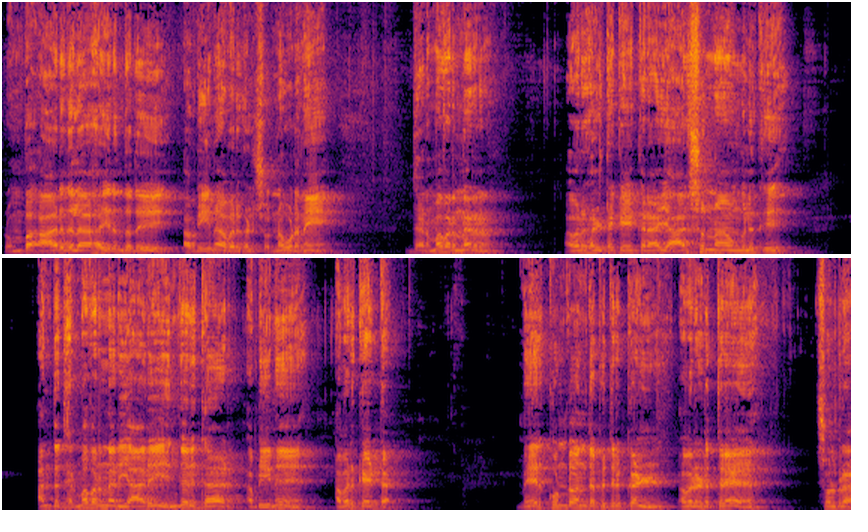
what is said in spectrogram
ரொம்ப ஆறுதலாக இருந்தது அப்படின்னு அவர்கள் சொன்ன உடனே தர்மவர்ணர் அவர்கள்ட்ட கேட்குறா யார் சொன்னா உங்களுக்கு? அந்த தர்மவர்ணர் யார்? எங்கே இருக்கார்? அப்படின்னு அவர் கேட்டார். மேற்கொண்டு அந்த பிதர்கள் அவரிடத்துல சொல்கிறா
